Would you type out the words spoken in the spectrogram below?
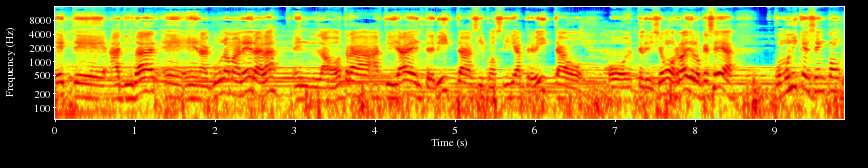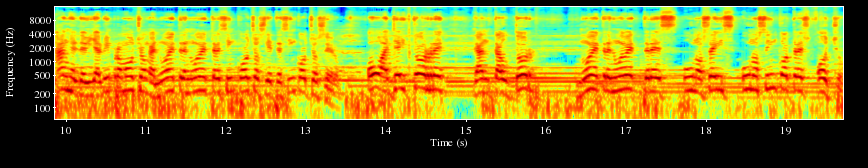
este, ayudar en, en alguna manera ¿verdad? en las otras actividades, entrevistas, si consigue entrevistas o, o televisión o radio, lo que sea. Comuníquense con Ángel de Villalbín Promotion al 939-358-7580 o a Jay Torres, cantautor 939-316-1538.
